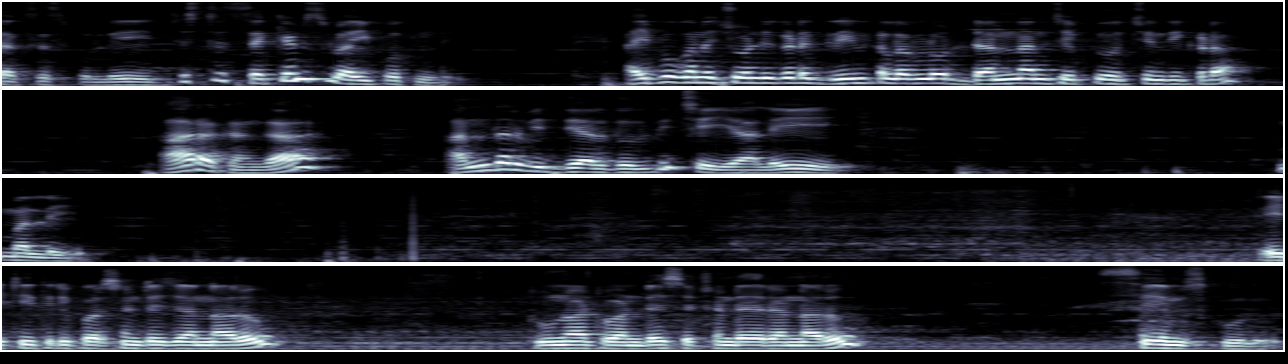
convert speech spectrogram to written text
successfully. Just సెకండ్స్లో అయిపోతుంది. అయిపోగానే చూడండి ఇక్కడ గ్రీన్ కలర్లో డన్ అని చెప్పి వచ్చింది ఇక్కడ. ఆ రకంగా అందరు విద్యార్థులది చెయ్యాలి. మళ్ళీ ఎయిటీ త్రీ పర్సెంటేజ్ అన్నారు. Two not one day second year అన్నారు. Same school.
